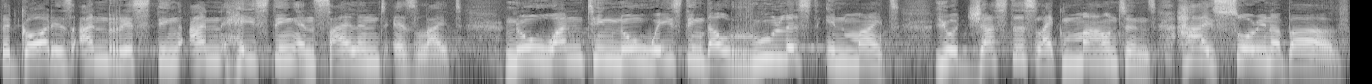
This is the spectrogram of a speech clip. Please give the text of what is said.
that God is unresting, unhasting, and silent as light. No wanting, no wasting, thou rulest in might. Your justice like mountains, high soaring above.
